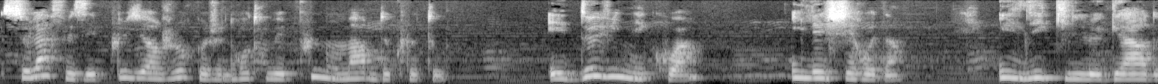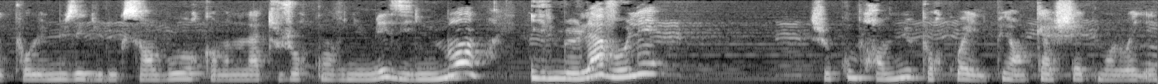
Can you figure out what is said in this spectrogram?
Cela faisait plusieurs jours que je ne retrouvais plus mon marbre de Cloto. Et devinez quoi? Il est chez Rodin. Il dit qu'il le garde pour le musée du Luxembourg comme on en a toujours convenu, mais il ment Il me l'a volé Je comprends mieux pourquoi il paie en cachette mon loyer.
